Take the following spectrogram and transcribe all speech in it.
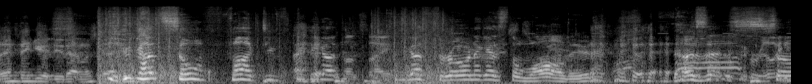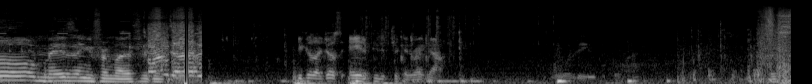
didn't think you would do that much You got so fucked. You, you got you got thrown against the wall, dude. That was Really? so amazing from my freaking. Because I just ate a piece of chicken right now. This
